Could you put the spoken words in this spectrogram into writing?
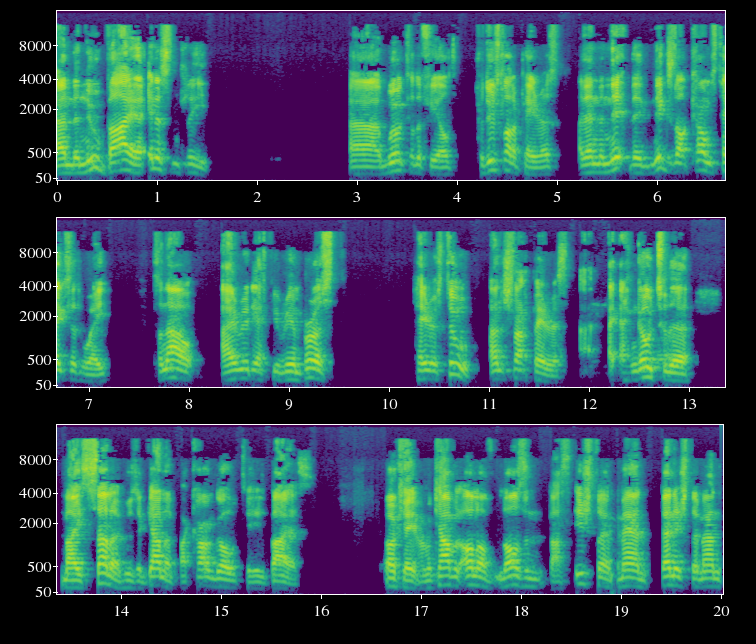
and the new buyer innocently uh, worked on the field, produced a lot of payers, and then the the nigzal comes, takes it away. So now I really have to be reimbursed Paris too, and Shvach Paris. I, I, can go to the my seller who's a ganap. I can't go to his bias. Okay, all of Lozen Bas Ishta, man, banish the man,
